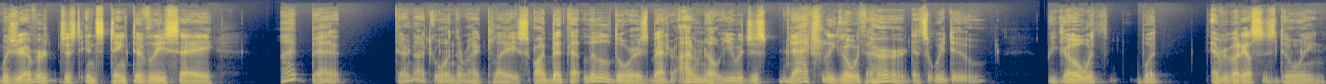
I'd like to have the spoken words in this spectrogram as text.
Would you ever just instinctively say, I bet they're not going the right place, or I bet that little door is better? I don't know. You would just naturally go with the herd. That's what we do. We go with what everybody else is doing.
